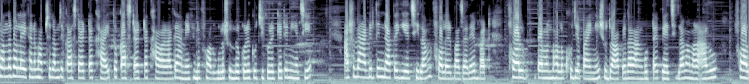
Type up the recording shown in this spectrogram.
সন্ধ্যাবেলা এখানে ভাবছিলাম যে কাস্টার্ডটা খাই। তো কাস্টার্ডটা খাওয়ার আগে আমি এখানে ফলগুলো সুন্দর করে কুচি করে কেটে নিয়েছি। আসলে আগের দিন রাতে গিয়েছিলাম ফলের বাজারে বাট ফল তেমন ভালো খুঁজে পাইনি। শুধু আপেল আর আঙ্গুরটাই পেয়েছিলাম। আমার আরও ফল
